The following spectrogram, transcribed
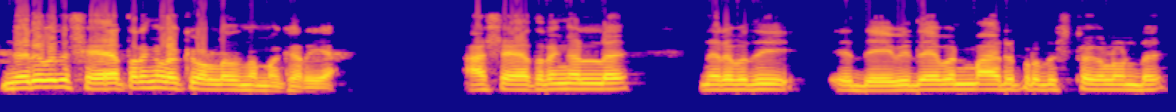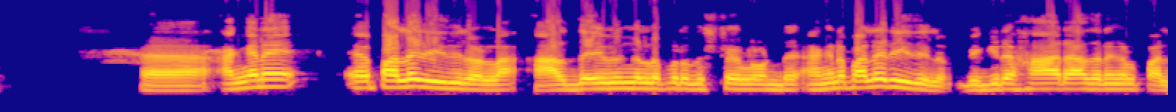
നിരവധി ക്ഷേത്രങ്ങളൊക്കെ ഉള്ളത് നമുക്കറിയാം. ആ ക്ഷേത്രങ്ങളിൽ നിരവധി ദേവിദേവന്മാരുടെ പ്രതിഷ്ഠകളുണ്ട്. അങ്ങനെ പല രീതിയിലുള്ള ആൾദൈവങ്ങളുടെ പ്രതിഷ്ഠകളുണ്ട്. അങ്ങനെ പല രീതിയിലും വിഗ്രഹാരാധനകൾ പല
